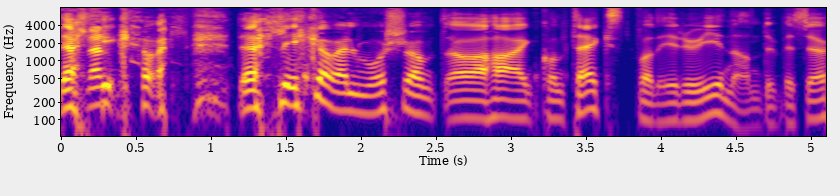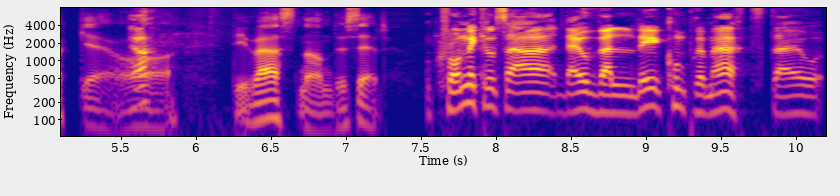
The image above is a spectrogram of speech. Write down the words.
det, er likevel, det er likevel morsomt å ha en kontekst på de ruinene du besøker, og Ja. De vesenene du ser. Chronicles er, det er jo veldig komprimert. Det er jo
